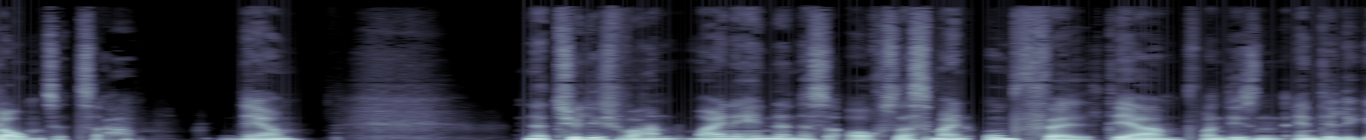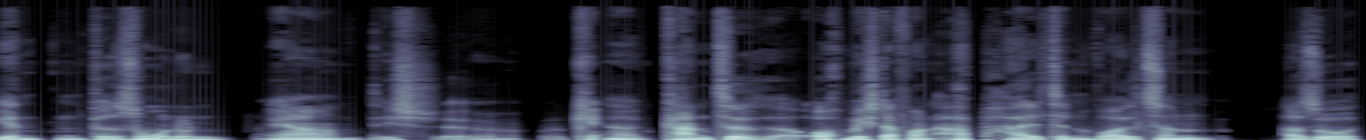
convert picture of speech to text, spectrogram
Glaubenssätze haben. Ja. Natürlich waren meine Hindernisse auch, dass mein Umfeld, ja, von diesen intelligenten Personen, ja, ich äh, äh kannte, auch mich davon abhalten wollten, also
